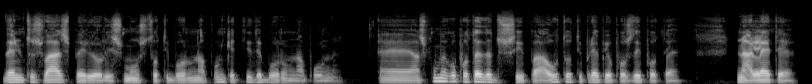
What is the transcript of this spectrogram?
δεν τους βάζεις περιορισμούς στο τι μπορούν να πούν και τι δεν μπορούν να πούνε. Ε, ας πούμε, εγώ ποτέ δεν τους είπα ούτε ότι πρέπει οπωσδήποτε να λέτε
